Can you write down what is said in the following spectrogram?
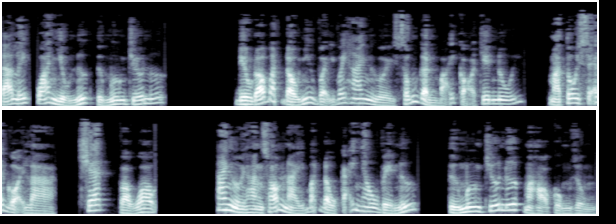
đã lấy quá nhiều nước từ mương chứa nước. Điều đó bắt đầu như vậy với hai người sống gần bãi cỏ trên núi mà tôi sẽ gọi là Chet và Walt. Hai người hàng xóm này bắt đầu cãi nhau về nước, từ mương chứa nước mà họ cùng dùng.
